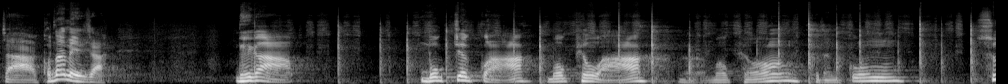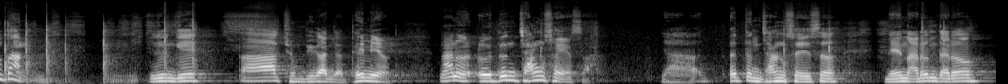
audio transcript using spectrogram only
자, 그 다음에 이제 내가 목적과 목표와 어, 목표, 그 다음 꿈, 수단 이런 게 딱 준비가 이제 되면 나는 어떤 장소에서 야 어떤 장소에서 내 나름대로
